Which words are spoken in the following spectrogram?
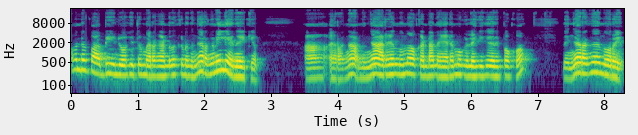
അവന്റെ ബീൻ രോഹിത്തും ഇറങ്ങാണ്ട് നിൽക്കണമെന്നെങ്കിൽ ഇറങ്ങണില്ലേ എന്ന് ചോദിക്കും. ആ ഇറങ്ങാം. നിങ്ങൾ ആരെയൊന്നും നോക്കണ്ട. നേരെ മുകളിലേക്ക് കയറിപ്പോക്കോ നിങ്ങൾ ഇറങ്ങുക എന്ന് പറയും.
